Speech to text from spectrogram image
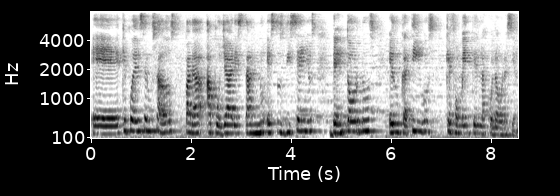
eh, que pueden ser usados para apoyar estos diseños de entornos educativos que fomenten la colaboración.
